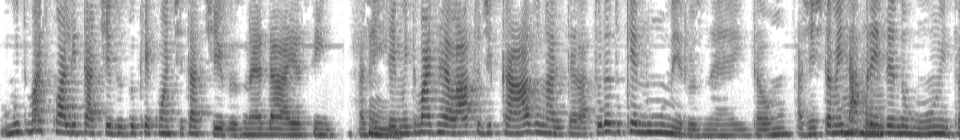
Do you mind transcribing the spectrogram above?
muito mais qualitativos do que quantitativos, né, Dai, assim. A Sim. gente tem muito mais relato de caso na literatura do que números, né? Então, a gente também tá uhum. aprendendo muito,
